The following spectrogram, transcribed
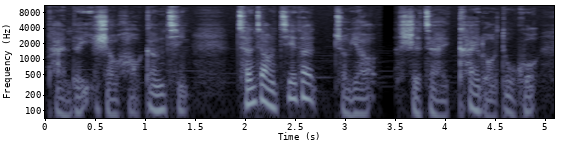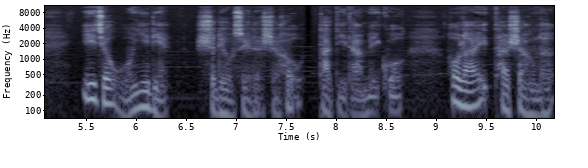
弹得一手好钢琴。成长阶段主要是在开罗度过。一九五一年，十六岁的时候，他抵达美国。后来，他上了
